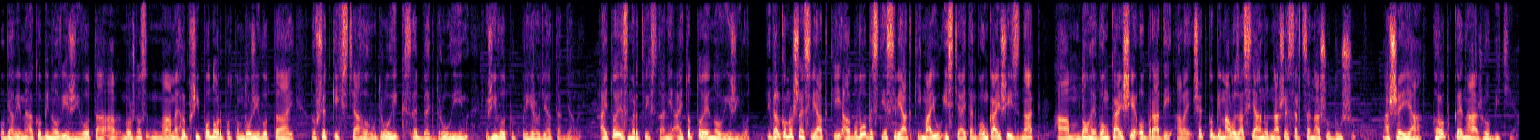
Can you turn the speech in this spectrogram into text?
Objavíme akoby nový život a možno máme hĺbší ponor potom do života aj do všetkých vzťahov, k druhý k sebe, k druhým, k životu, k prírode a tak ďalej. Aj to je z mŕtvych stane, aj toto je nový život. Tie veľkonočné sviatky, alebo vôbec tie sviatky majú iste aj ten vonkajší znak a mnohé vonkajšie obrady, ale všetko by malo zasiahnuť naše srdce, našu dušu, naše ja, hĺbke nášho bytia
